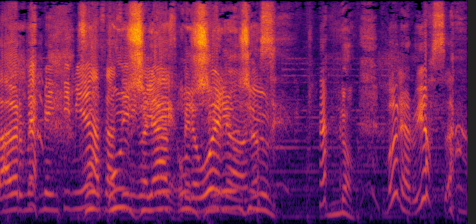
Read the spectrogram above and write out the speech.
A ver, me, me intimidás Fue así, Nicolás, pero bueno, no sé. No. Vos nerviosa.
